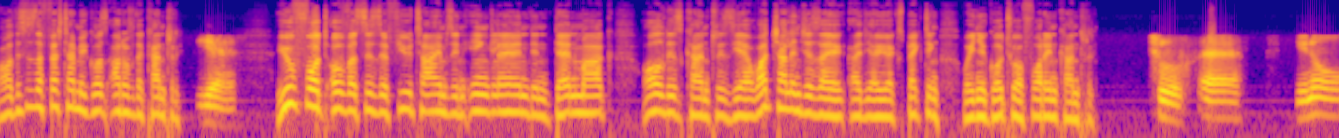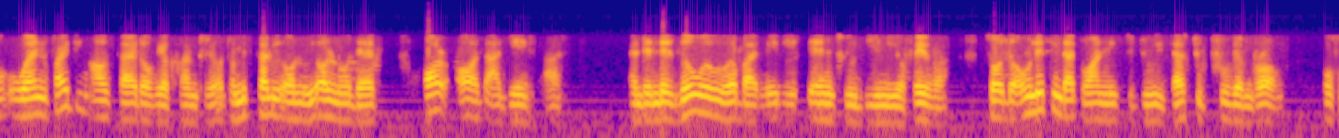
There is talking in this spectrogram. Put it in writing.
Oh, this is the first time he goes out of the country? Yes. You fought overseas a few times in England, in Denmark, all these countries. here. what challenges are, are you expecting when you go to a foreign country? True. Uh, you know, when fighting outside of your country, automatically we all, we all know that all odds are against us. And then there's no way whereby maybe things will be in your favor. So the only thing that one needs to do is just to prove them wrong, of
